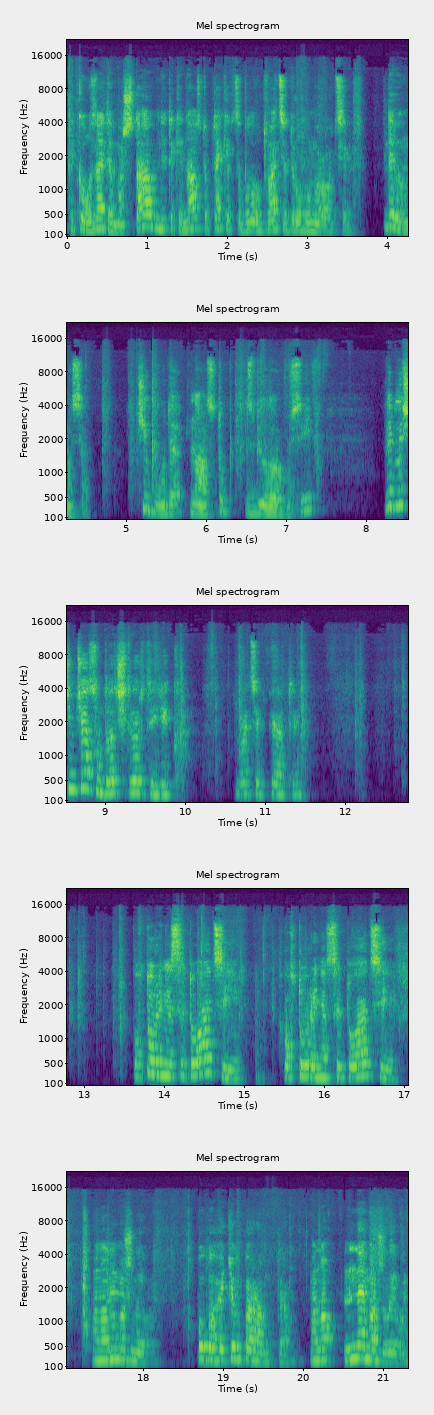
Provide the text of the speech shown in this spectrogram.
такого, знаєте, масштабний такий наступ, так як це було в 22-му році. Дивимося, чи буде наступ з Білорусі найближчим часом, 24-й рік, 25-й. Повторення ситуації, повторення ситуації, воно неможливе. По багатьом параметрам. Воно неможливе.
